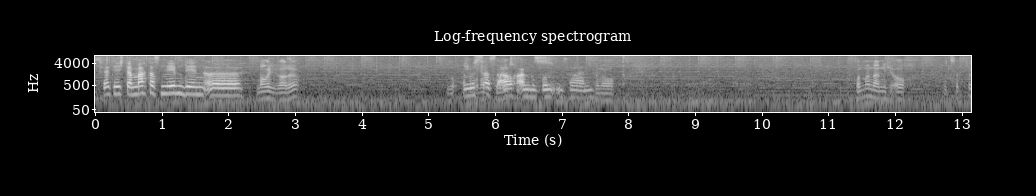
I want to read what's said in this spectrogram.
Ist fertig. Dann mach das neben den. Äh, Mache ich gerade. So, dann müsste das Gold. auch angebunden sein. Genau. Konnte man da nicht auch Rezepte?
